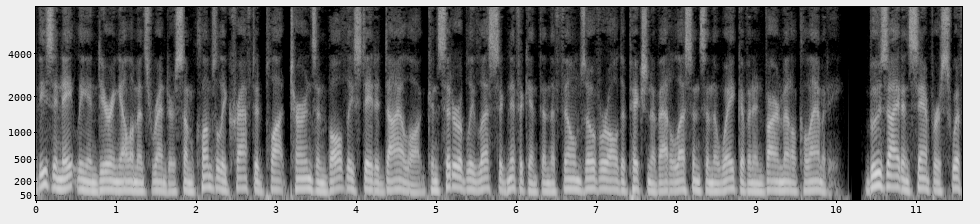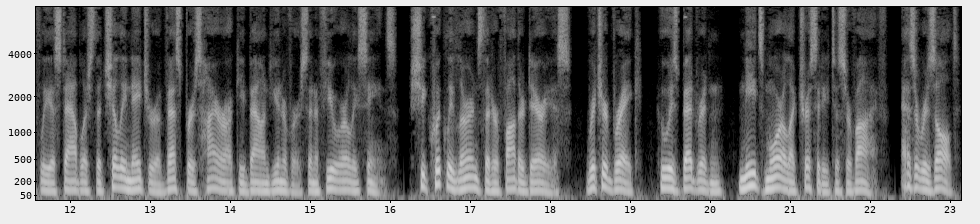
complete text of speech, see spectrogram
These innately endearing elements render some clumsily crafted plot turns and baldly stated dialogue considerably less significant than the film's overall depiction of adolescence in the wake of an environmental calamity. Buožytė and Samper swiftly establish the chilly nature of Vesper's hierarchy bound universe in a few early scenes. She quickly learns that her father Darius, Richard Brake, who is bedridden, needs more electricity to survive. As a result,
